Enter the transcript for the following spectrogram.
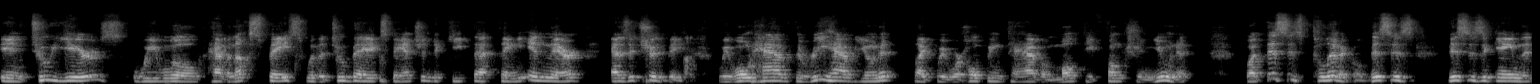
in two years, we will have enough space with a two bay expansion to keep that thing in there as it should be. We won't have the rehab unit like we were hoping to have a multi-function unit, but this is political. This is this is a game that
